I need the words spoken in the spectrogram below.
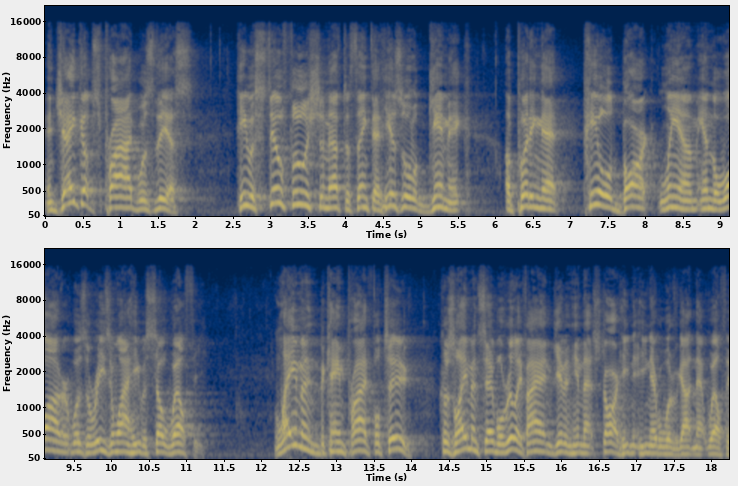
And Jacob's pride was this he was still foolish enough to think that his little gimmick of putting that peeled bark limb in the water was the reason why he was so wealthy. Laban became prideful too, because Laban said, Well, really, if I hadn't given him that start, he, he never would have gotten that wealthy.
